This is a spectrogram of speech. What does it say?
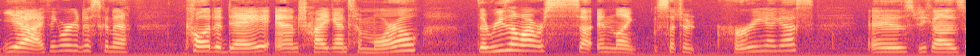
yeah, I think we're just gonna call it a day and try again tomorrow. The reason why we're in like such a hurry, I guess, is because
